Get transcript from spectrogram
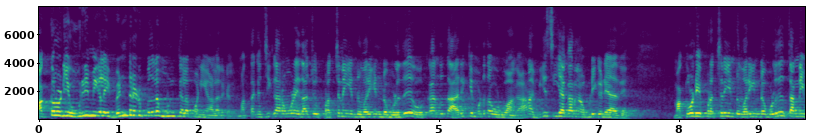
மக்களுடைய உரிமைகளை வென்றெடுப்பதில் முன்கள பணியாளர்கள். மற்ற கட்சிக்காரங்க கூட ஏதாச்சும் ஒரு பிரச்சனை என்று வருகின்ற பொழுது உட்காந்து வந்து அறிக்கை மட்டும் தான் விடுவாங்க ஆனால் விசிகாரங்க அப்படி கிடையாது. மக்களுடைய பிரச்சனை என்று வருகின்ற பொழுது தன்னை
